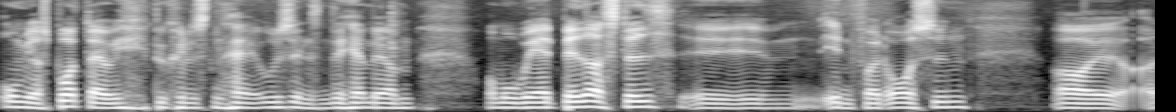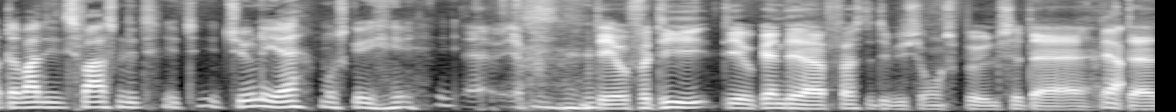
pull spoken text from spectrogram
Om jeg spurgte dig jo i begyndelsen af udsendelsen det her med, om, om OB er et bedre sted øh, end for et år siden. Øh, og der var dit svar sådan lidt et, et 20. ja, måske. det er jo fordi, det er jo igen det her første divisionsspøgelse, der, Ja. ja. der,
